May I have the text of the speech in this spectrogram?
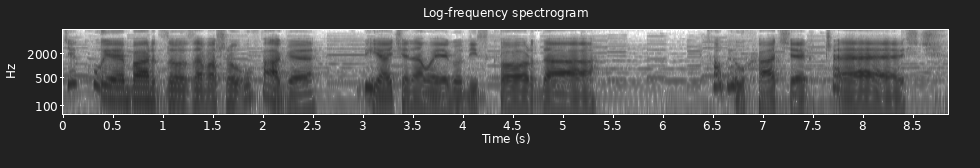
Dziękuję bardzo za waszą uwagę. Wbijajcie na mojego Discorda. To był Haciek, cześć.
